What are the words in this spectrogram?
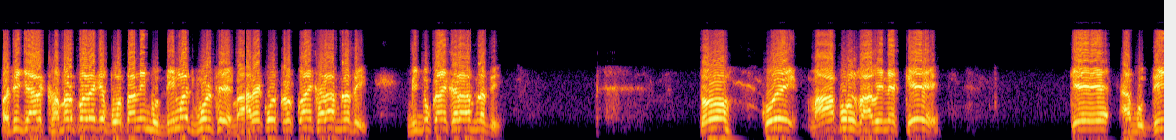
પછી જયારે ખબર પડે કે પોતાની બુદ્ધિમાં જ ભૂલ છે, બારે કોઈ કઈ ખરાબ નથી, બીજું કઈ ખરાબ નથી. તો કોઈ મહાપુરુષ આવીને કે કે આ બુદ્ધિ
